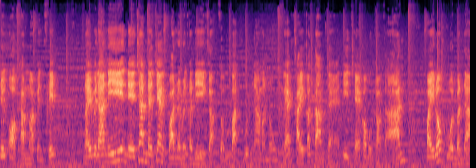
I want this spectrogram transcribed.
จึงออกทำมาเป็นคลิป ในเวลานี้เนชั่นได้แจ้งความดำเนินคดีกับสมบัติบุญงามอนงและใครก็ตามแต่ที่แชร์ข้อมูลข่าวสาร ไปรบกวนบรรดา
